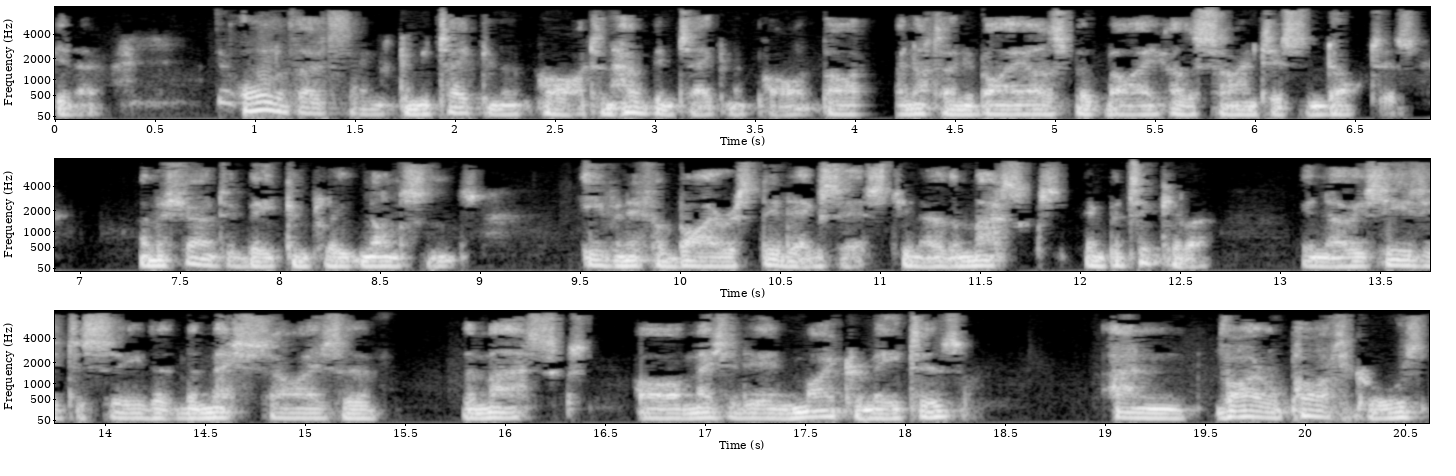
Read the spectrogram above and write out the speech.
you know, all of those things can be taken apart and have been taken apart by not only by us but by other scientists and doctors and are shown to be complete nonsense. Even if a virus did exist, you know, the masks in particular, you know, it's easy to see that the mesh size of the masks are measured in micrometers and viral particles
